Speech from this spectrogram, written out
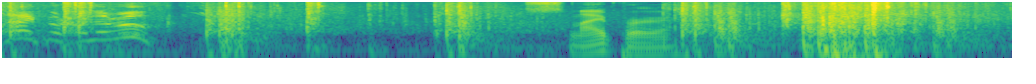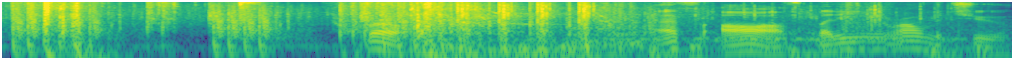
Sniper on the roof! Sniper. Bro. F off, buddy. What's wrong with you?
